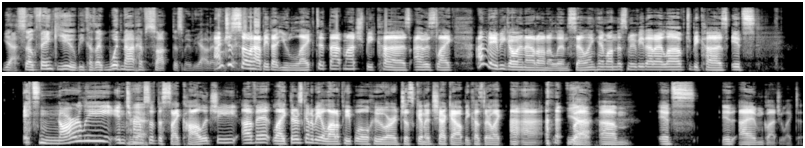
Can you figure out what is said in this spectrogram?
yeah. So thank you because I would not have sought this movie out. I I'm just so happy that you liked it that much because I was like, I'm maybe going out on a limb selling him on this movie that I loved because it's it's gnarly in terms Yeah. of the psychology of it. Like there's going to be a lot of people who are just going to check out because they're like, uh-uh. Yeah. but um it's it I'm glad you liked it.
